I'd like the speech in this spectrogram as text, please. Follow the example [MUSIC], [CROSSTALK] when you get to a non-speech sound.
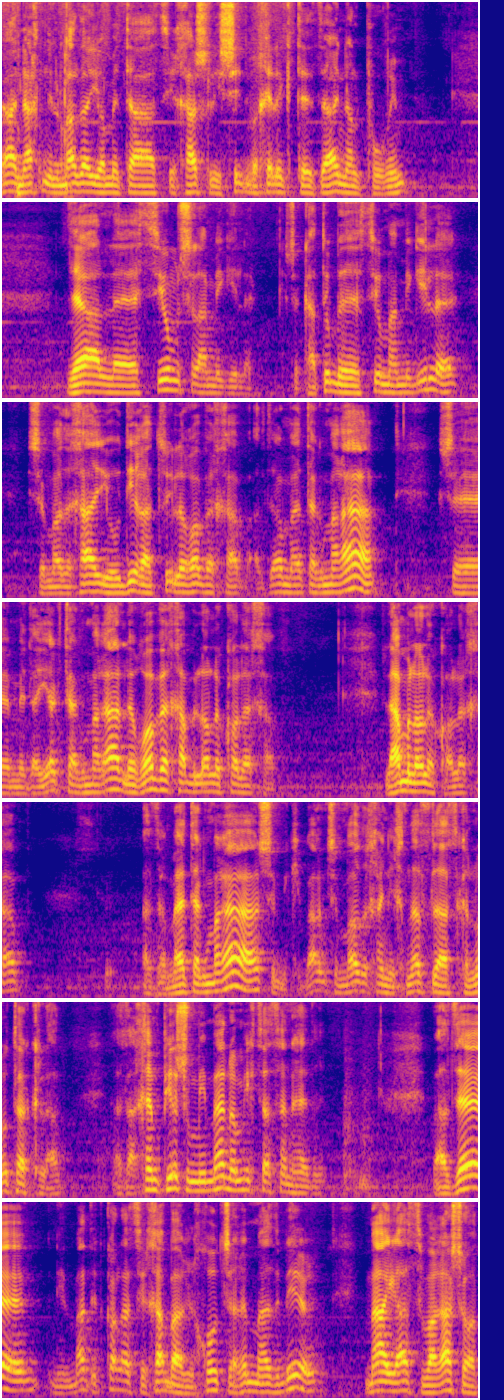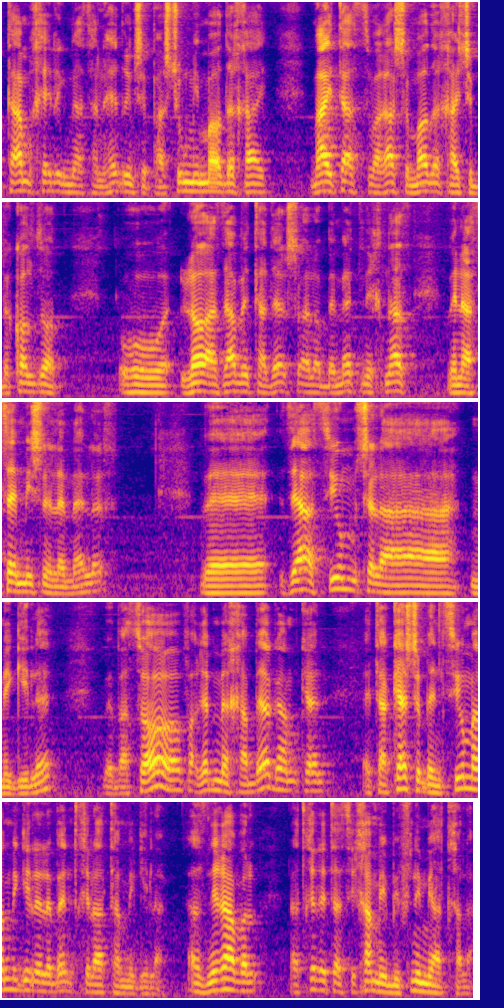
אנחנו נלמד היום את השיחה השלישית בחלק ט"ז על פורים. זה על אה, סיום של המגילה. כשכתוב בסיום המגילה שמרדכי יהודי רצוי לרוב אחיו. על זה אומרת הגמרא, שמדייקת הגמרא לרוב אחיו ולא לכל אחיו. למה לא לכל אחיו? אז אומרת הגמרא שמכיוון שמרדכי נכנס לעסקנות הכלל, אז אכן פירשו ממנו מקצת סנהדרין. ועל זה נלמד את כל השיחה באריכות שהרב מסביר מה היה הסברה של אותם חלק מהסנהדרין שפשעו ממרדכי, מה הייתה הסברה של מרדכי שבכל זאת הוא לא עזב את הדרך שלו, אלא באמת נכנס ונעשה משנה למלך. וזה הסיום של המגילה, ובסוף הרב מחבר גם כן את הקשר בין סיום המגילה לבין תחילת המגילה. אז נראה אבל נתחיל את השיחה מבפנים מההתחלה.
